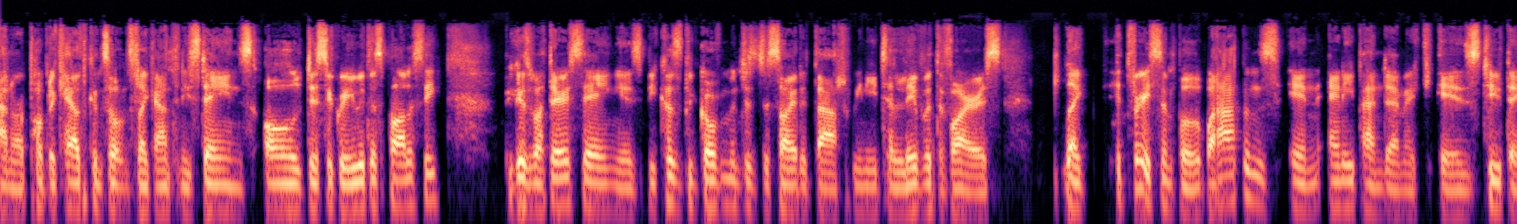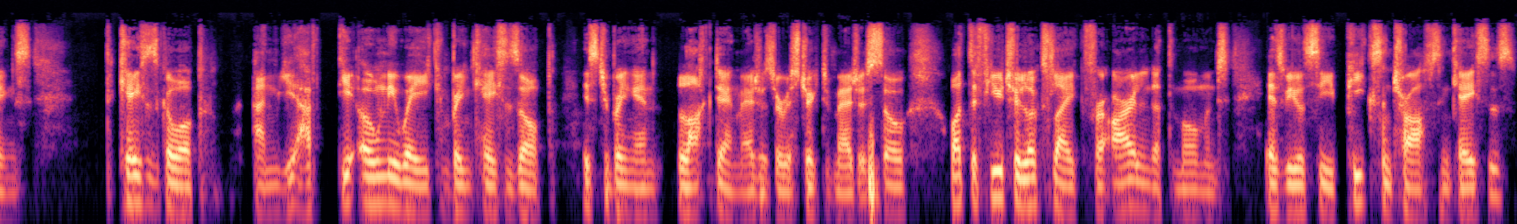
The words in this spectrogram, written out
and our public health consultants like Anthony Staines all disagree with this policy because what they're saying is because the government has decided that we need to live with the virus, like it's very simple. What happens in any pandemic is two things the cases go up, and you have the only way you can bring cases up is to bring in lockdown measures or restrictive measures. So, what the future looks like for Ireland at the moment is we'll see peaks and troughs in cases,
